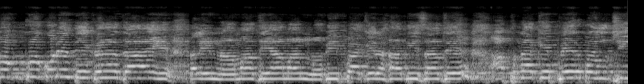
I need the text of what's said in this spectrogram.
লক্ষ্য করে দেখা যায়, তাহলে নামাজে আমার নবী পাকের হাদিস আছে, আপনাকে ফের বলছি,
